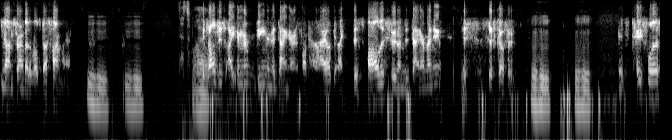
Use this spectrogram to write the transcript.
you know, I'm surrounded by the world's best farmland. Mm-hmm. Mm-hmm. That's wild. It's all just I remember being in a diner in a small town Iowa being like, This all this food on the diner menu is Sysco food. Mm-hmm. Mm-hmm. it's tasteless.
